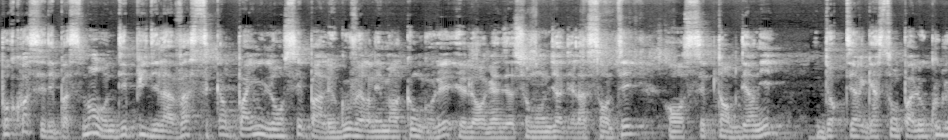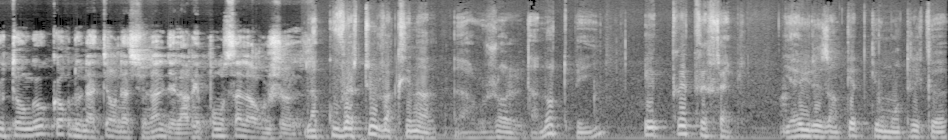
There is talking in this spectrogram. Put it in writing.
Pourquoi ces dépassements en dépit de la vaste campagne lancée par le gouvernement congolais et l'Organisation mondiale de la santé en septembre dernier? Docteur Gaston Paloukou Lutongo, coordonnateur national de la réponse à la rougeole. La couverture vaccinale de la rougeole dans notre pays est très très faible. Il y a eu des enquêtes qui ont montré que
